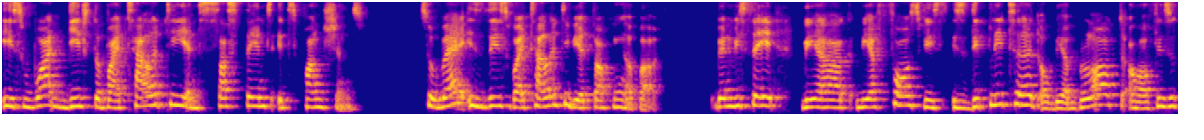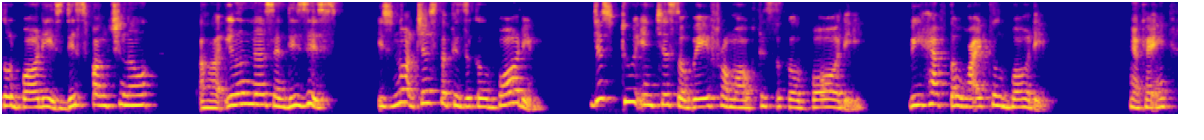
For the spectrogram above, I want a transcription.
is what gives the vitality and sustains its functions. So where is this vitality we are talking about? When we say we are we are force is depleted or we are blocked or our physical body is dysfunctional, uh, illness and disease is not just the physical body. Just two inches away from our physical body, we have the vital body. Okay,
